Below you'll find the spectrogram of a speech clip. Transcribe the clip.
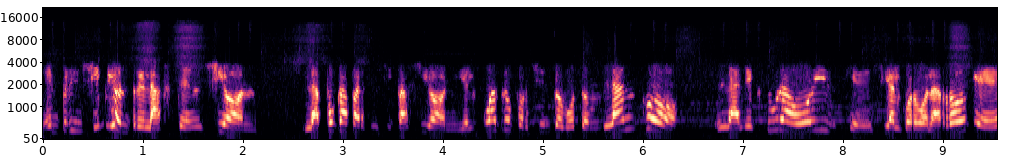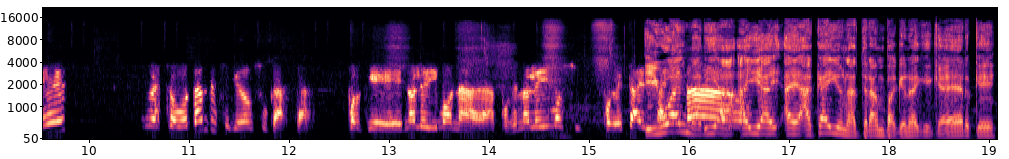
en principio, entre la abstención, la poca participación y el 4% de voto en blanco, la lectura hoy, que decía el Cuervo Larroque, es nuestro votante se quedó en su casa porque no le dimos nada, porque no le dimos porque está Igual, María, hay- hay- hay- acá hay una trampa que no hay que caer, que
